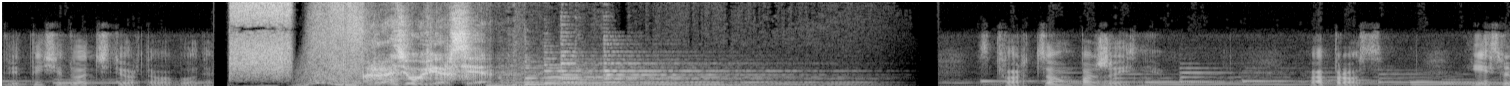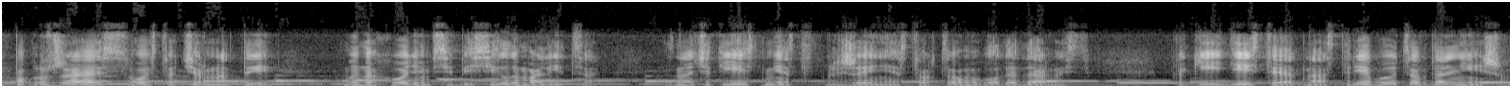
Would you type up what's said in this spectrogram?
2024 года. Радиоверсия. С Творцом по жизни. Вопрос. Если, погружаясь в свойства черноты, мы находим в себе силы молиться, значит есть место сближения с Творцом и благодарность. Какие действия от нас требуются в дальнейшем?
